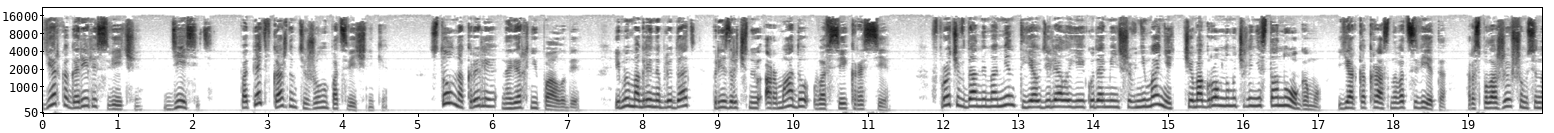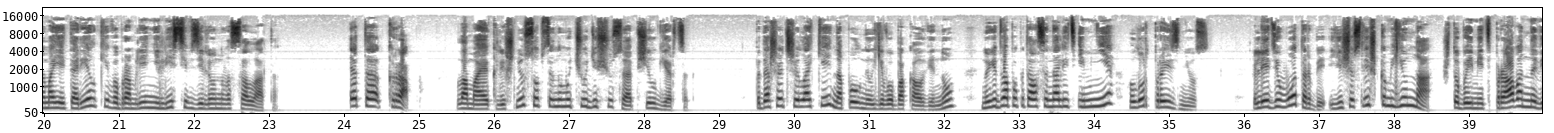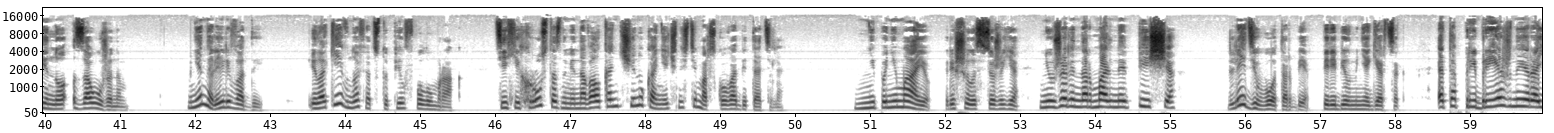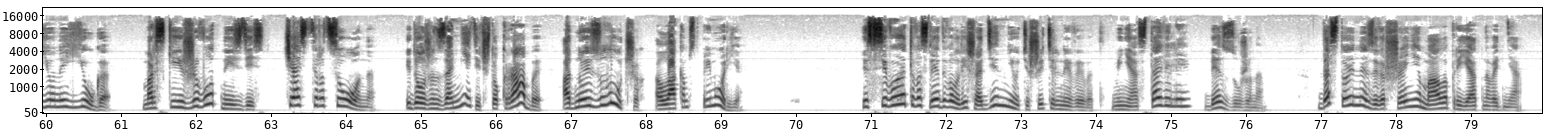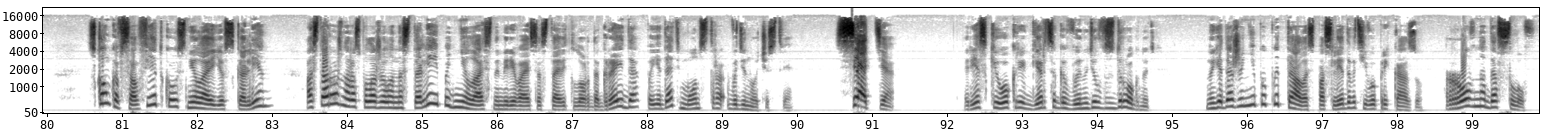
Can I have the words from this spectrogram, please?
Ярко горели свечи, десять, по пять в каждом тяжелом подсвечнике. Стол накрыли на верхней палубе, и мы могли наблюдать призрачную армаду во всей красе. Впрочем, в данный момент я уделяла ей куда меньше внимания, чем огромному членистоногому, ярко-красного цвета, расположившемуся на моей тарелке в обрамлении листьев зеленого салата. «Это краб», — ломая клешню собственному чудищу, сообщил герцог. Подошедший лакей наполнил его бокал вином, но едва попытался налить и мне, лорд произнес. «Леди Уотерби еще слишком юна, чтобы иметь право на вино за ужином». Мне налили воды, и лакей вновь отступил в полумрак. Тихий хруст ознаменовал кончину конечности морского обитателя. «Не понимаю», — решилась все же я, — «неужели нормальная пища...» «Леди Уотерби», — перебил меня герцог, — «это прибрежные районы юга. Морские животные здесь — часть рациона. И должен заметить, что крабы — одно из лучших лакомств Приморья». Из всего этого следовал лишь один неутешительный вывод. Меня оставили без ужина. Достойное завершение малоприятного дня. Скомкав салфетку, сняла ее с колен, осторожно расположила на столе и поднялась, намереваясь оставить лорда Грейда поедать монстра в одиночестве. «Сядьте!» Резкий окрик герцога вынудил вздрогнуть, но я даже не попыталась последовать его приказу, ровно до слов –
